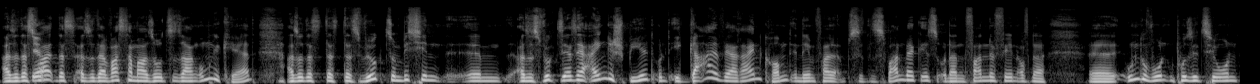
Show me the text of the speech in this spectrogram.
Also das ja. war, das, also da war es dann mal sozusagen umgekehrt. Also das, das, das wirkt so ein bisschen, ähm, also es wirkt sehr, sehr eingespielt und egal wer reinkommt, in dem Fall, ob es ein Swanberg ist oder ein Van de Feen auf einer äh, ungewohnten Position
